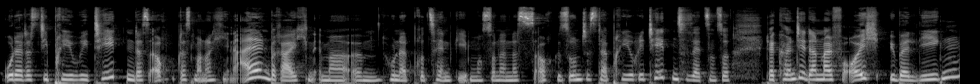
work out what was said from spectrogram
oder dass die Prioritäten, dass auch, dass man auch nicht in allen Bereichen immer ähm, 100 Prozent geben muss, sondern dass es auch gesund ist, da Prioritäten zu setzen und so. Da könnt ihr dann mal für euch überlegen,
